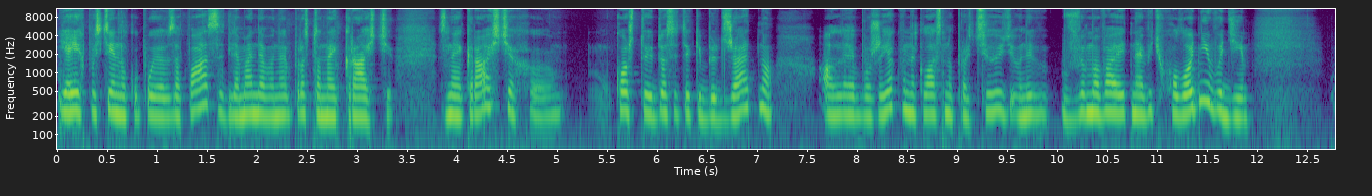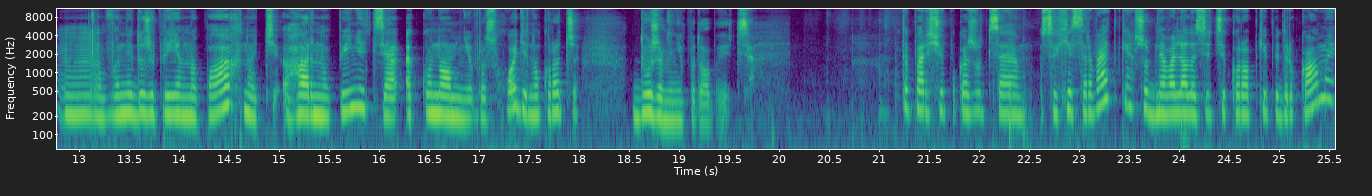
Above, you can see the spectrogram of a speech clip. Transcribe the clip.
Я їх постійно купую в запаси. Для мене вони просто найкращі. З найкращих е, коштують досить таки бюджетно, але Боже, як вони класно працюють, вони вимивають навіть в холодній воді. Вони дуже приємно пахнуть, гарно піняться, економні в розході. Ну, коротше, дуже мені подобаються. Тепер ще покажу це сухі серветки, щоб не валялися ці коробки під руками.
